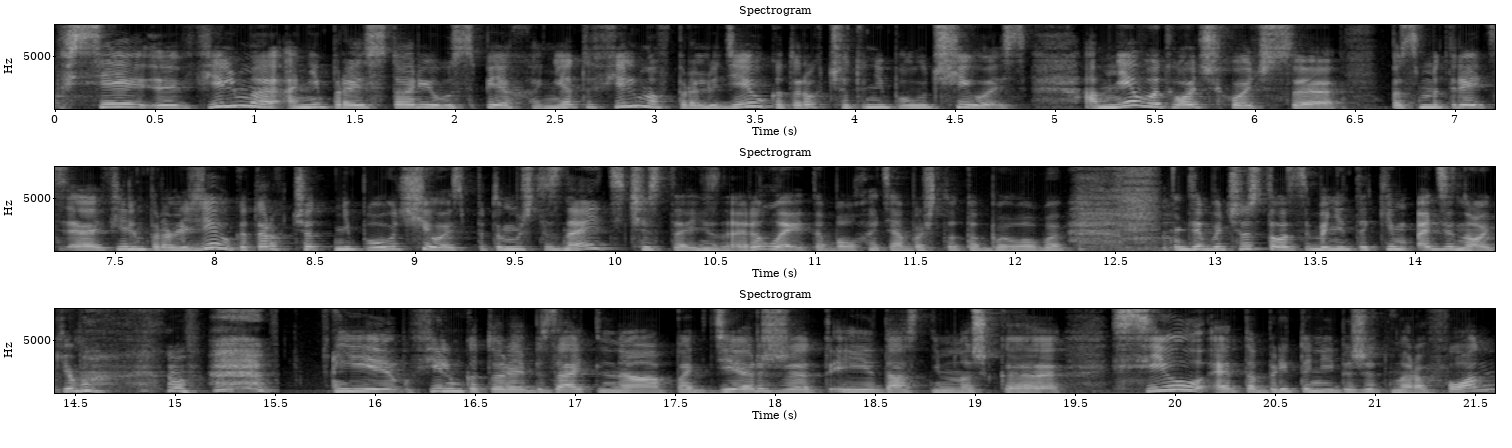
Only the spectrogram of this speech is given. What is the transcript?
все э, фильмы, они про историю успеха. Нету фильмов про людей, у которых что-то не получилось. А мне вот очень хочется посмотреть э, фильм про людей, у которых что-то не получилось, потому что, знаете, чисто, не знаю, relatable хотя бы что-то было бы. Ты бы чувствовал себя не таким одиноким И фильм, который обязательно поддержит и даст немножко сил, это «Британи бежит марафон».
